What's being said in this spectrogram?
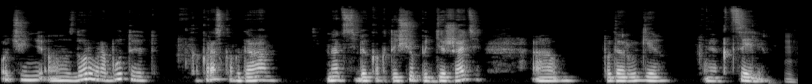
очень э, здорово работает как раз когда надо себя как-то еще поддержать э, по дороге э, к цели. Мгм.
